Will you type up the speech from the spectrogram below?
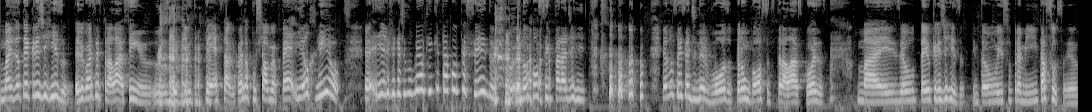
Mas eu tenho crise de riso. Ele começa a estralar, assim, os dedinhos do pé, sabe? Começa a puxar o meu pé e eu rio. E ele fica tipo, meu, o que que tá acontecendo? Tipo, eu não consigo parar de rir. eu não sei se é de nervoso, porque eu não gosto de estralar as coisas. Mas eu tenho crise de riso. Então isso pra mim tá sussa. Eu,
